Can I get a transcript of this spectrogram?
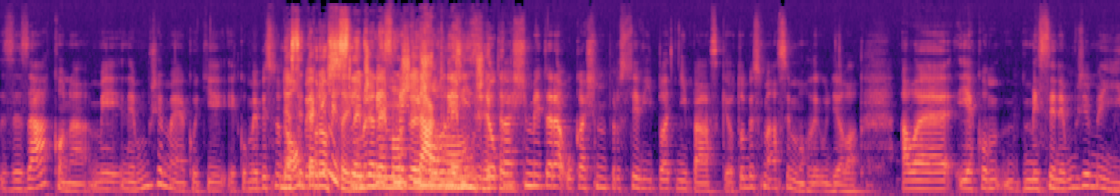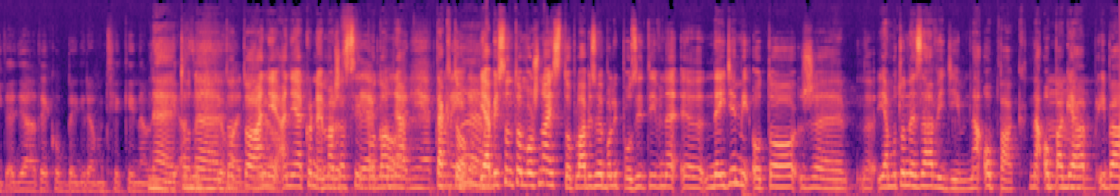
ze zákona. My nemůžeme jako ti, jako my bychom No, si taky prosím, myslím, my že ti Tak, mohli říct, nemůžete. dokaž mi teda, ukaž mi prostě výplatní pásky. O to bychom asi mohli udělat. Ale jako my si nemůžeme jít a dělat jako background checky na lidi. Ne, to ne, To, to ani, ani ako nemáš Prostě asi jako mňa... ani jako Takto, nejde. ja by som to možno aj stopla, aby sme boli pozitívne. E, Nejde mi o to, že ja mu to nezávidím. Naopak. Naopak, ja Mm. iba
